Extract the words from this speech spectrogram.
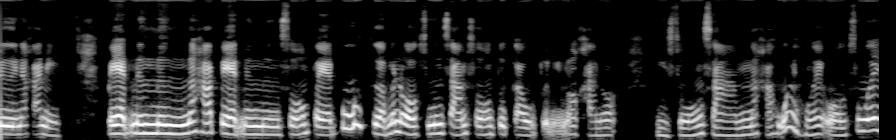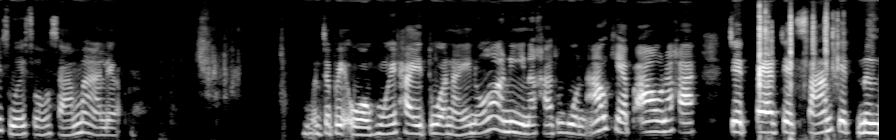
เลยนะคะนี่แปดหนึ่งหนึ่งนะคะแปดหนึ่งหนึ่งสองแปดปุ๊บเกือบมันออกศูนย์สามสองตัวเก่าตัวนี้เนาะค่ะเนาะนี่สองสามนะคะโอ้ยหวยออกสวยสวยสองสามมาแล้ว มันจะไปออกหวยไทยตัวไหนเนาะนี่นะคะ ทุกคนเอาแคปเอานะคะเจ็ดแปดเจ็ดสามเจ็ดหนึ่ง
